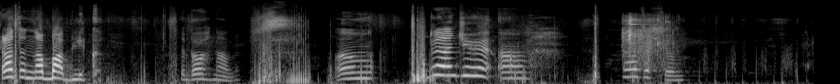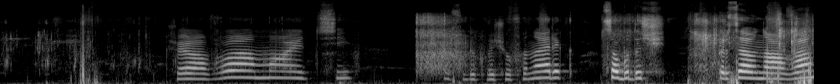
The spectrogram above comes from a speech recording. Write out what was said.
грати на баблік. Погнали. Ем, Раніше, ем, от і що. Шавамайці. Я собі включу фонарик. Це буде прицел на вам.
